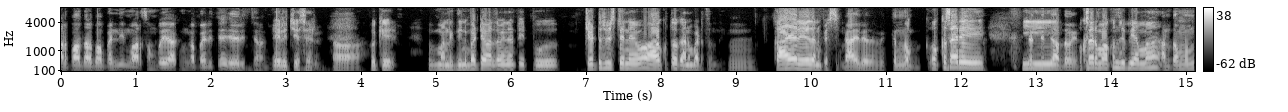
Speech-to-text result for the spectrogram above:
అడపా తడపా పన్ని వర్షం పోయాక ఇంకా పడితే ఏరిచ్చానండి. ఏరిచ్చేసారు ఓకే. మనకి దీన్ని బట్టి ఏమర్థమైందంటే ఇప్పుడు చెట్టు చూస్తేనేమో ఆకుతో కనబడుతుంది. కాయ లేదనిపిస్తుంది. కాయ లేదండి కింద ఒక్- ఒక్కసారి ఈ ఒకసారి ముఖం చూపియమ్మా అంత ముందు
